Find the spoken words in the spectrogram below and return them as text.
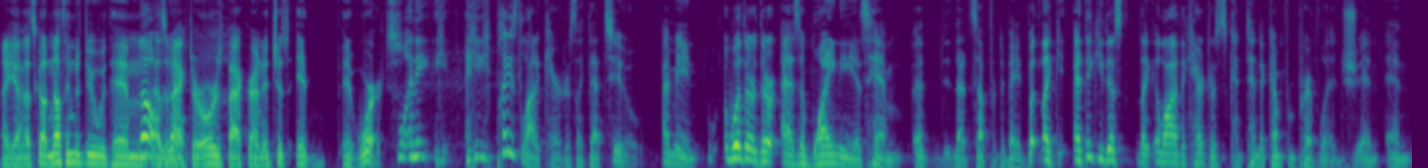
And again, yeah. that's got nothing to do with him No, as an no. actor or his background. It just it it works. Well, and he, he he plays a lot of characters like that too. I mean, whether they're as whiny as him, uh, that's up for debate. But like, I think he does like a lot of the characters tend to come from privilege and and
